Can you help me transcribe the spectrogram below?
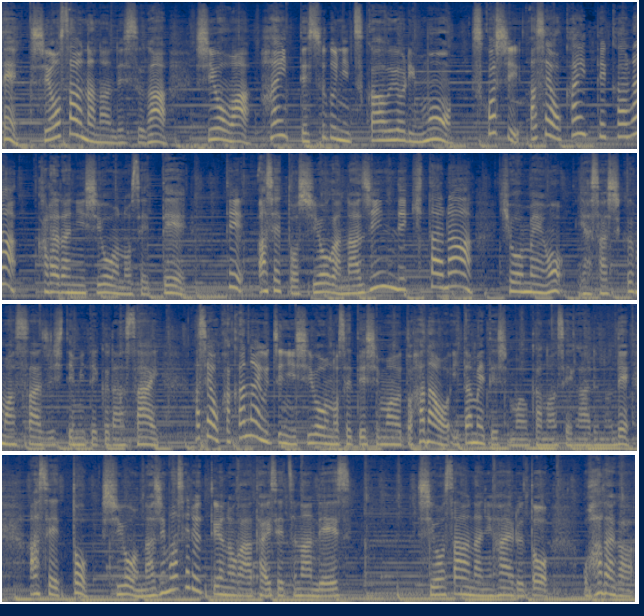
で塩サウナなんですが塩は入ってすぐに使うよりも少し汗をかいてから体に塩をのせてで汗と塩が馴染んできたら表面を優しくマッサージしてみてください。汗をかかないうちに塩をのせてしまうと肌を痛めてしまう可能性があるので汗と塩をなじませるっていうのが大切なんです。塩サウナに入るとお肌が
